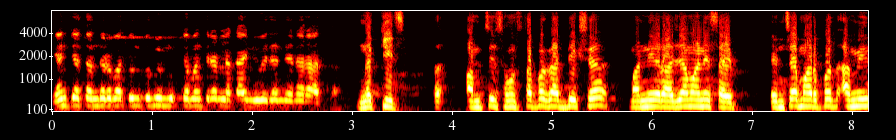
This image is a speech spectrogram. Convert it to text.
यांच्या संदर्भातून तुम्ही मुख्यमंत्र्यांना काय निवेदन देणार आहात का? नक्कीच. आमचे संस्थापक अध्यक्ष माननीय राजा माने साहेब यांच्या मार्फत आम्ही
